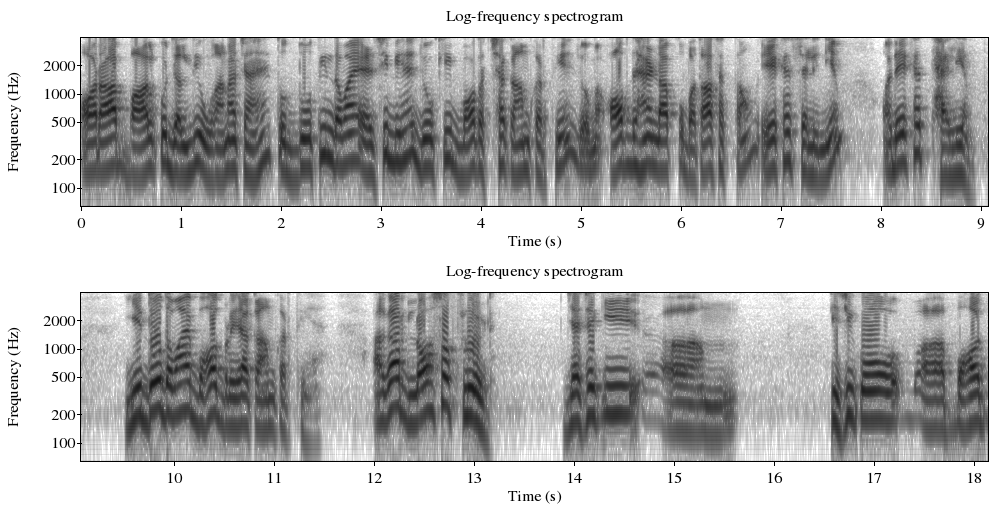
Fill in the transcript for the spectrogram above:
और आप बाल को जल्दी उगाना चाहें तो दो तीन दवाएँ ऐसी भी हैं जो कि बहुत अच्छा काम करती हैं जो मैं ऑफ़ द हैंड आपको बता सकता हूँ। एक है सेलिनियम और एक है थैलियम ये दो दवाएँ बहुत बढ़िया काम करती हैं। अगर लॉस ऑफ़ फ्लूड जैसे कि किसी को आ, बहुत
